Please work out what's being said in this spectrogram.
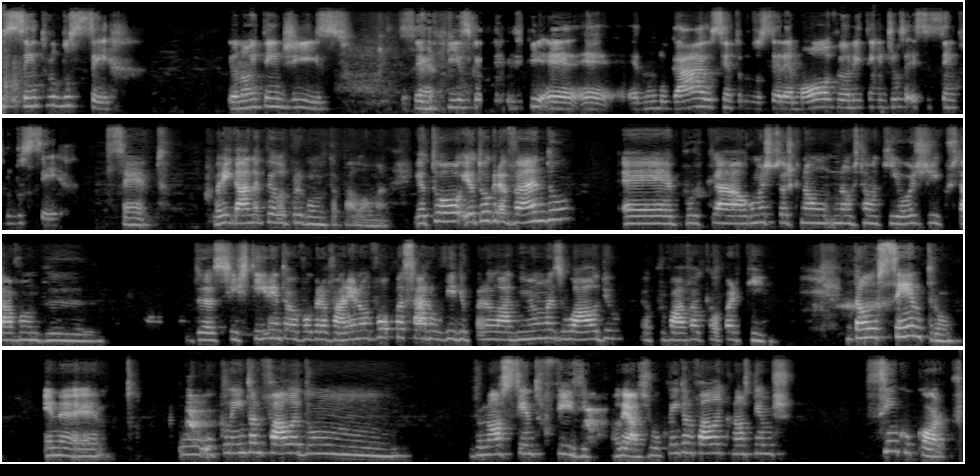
o centro do ser. Eu não entendi isso. O centro físico é, é, é num lugar, o centro do ser é móvel, eu não entendi esse centro do ser. Certo. Obrigada pela pergunta, Paloma. Eu tô, eu tô gravando é, porque há algumas pessoas que não, não estão aqui hoje e gostavam de, de assistir, então eu vou gravar. Eu não vou passar o vídeo para lado nenhum, mas o áudio é provável que eu partilhe. Então, o centro, é, o, Clinton fala de um, do nosso centro físico. Aliás, o Clinton fala que nós temos cinco corpos.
